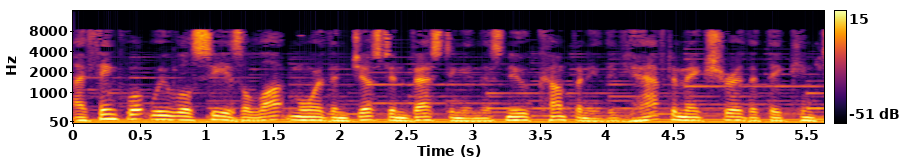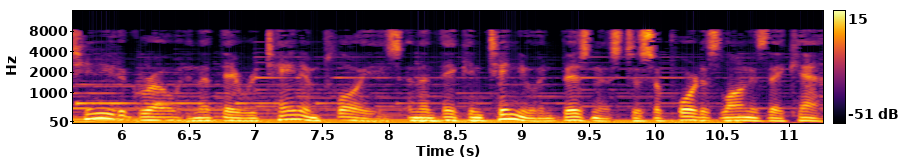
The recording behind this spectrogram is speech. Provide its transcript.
I think what we will see is a lot more than just investing in this new company that you have to make sure that they continue to grow and that they retain employees and that they continue in business to support as long as they can.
